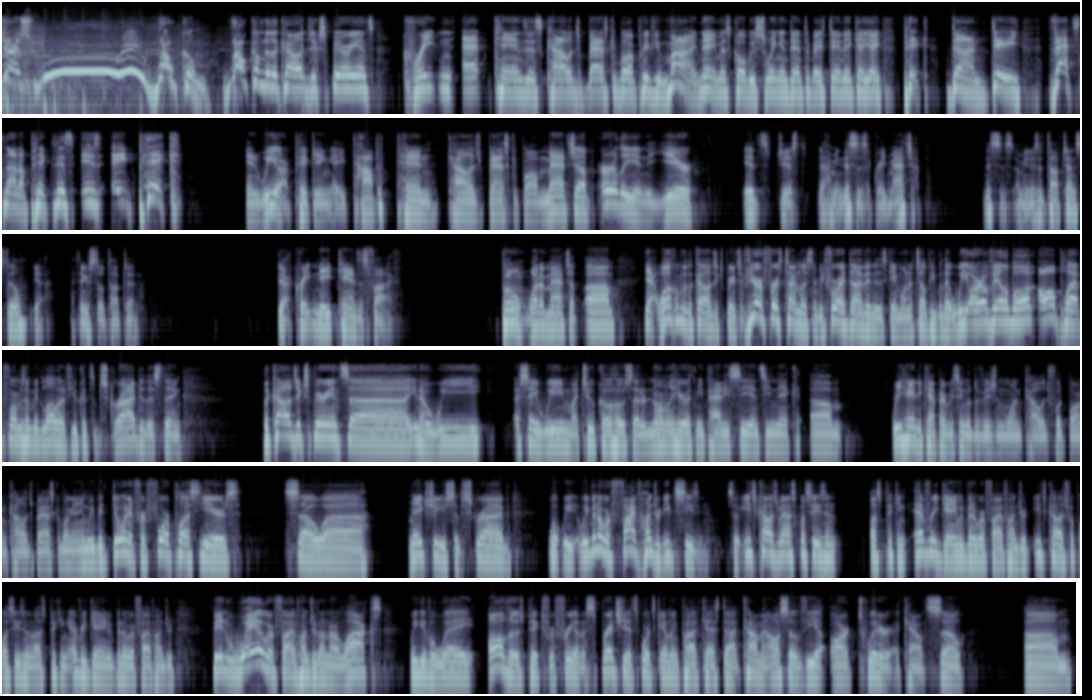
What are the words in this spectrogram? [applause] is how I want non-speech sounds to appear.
Yes. Woo! Welcome, welcome to the college experience. Creighton at Kansas college basketball preview. My name is Colby Swinging Database Dan, aka Pick Dundee. That's not a pick. This is a pick, and we are picking a top ten college basketball matchup early in the year. It's just, I mean, this is a great matchup. This is, I mean, is it top ten still? Yeah, I think it's still top ten. Yeah, Creighton eight, Kansas five. Boom! What a matchup. Um, yeah, welcome to the college experience. If you're a first time listener, before I dive into this game, I want to tell people that we are available on all platforms, and we'd love it if you could subscribe to this thing. The college experience, uh, you know, we I say we, my two co-hosts that are normally here with me, Patty C, NC Nick. Um, we handicap every single Division One college football and college basketball game. We've been doing it for four plus years, so. uh make sure you subscribe. What we we've been over 500 each season. So each college basketball season, us picking every game, we've been over 500. Each college football season, us picking every game, we've been over 500. Been way over 500 on our locks. We give away all those picks for free on a spreadsheet at sportsgamblingpodcast.com and also via our Twitter accounts. So, um,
